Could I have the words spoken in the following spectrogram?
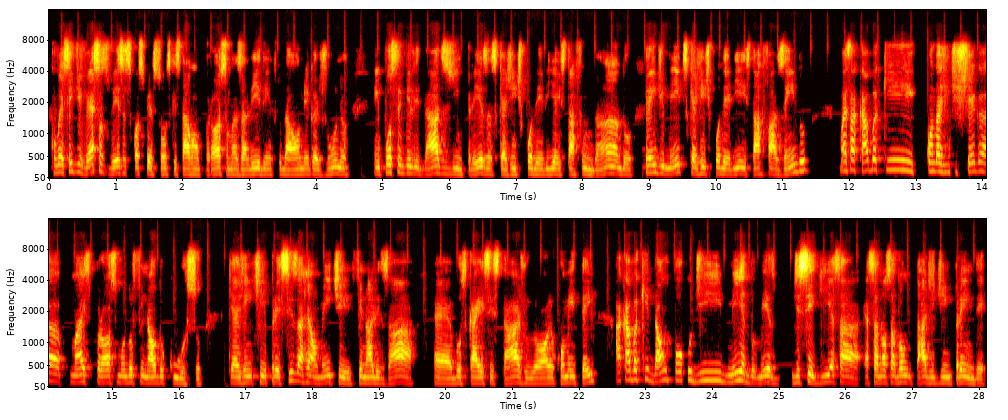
conversei diversas vezes com as pessoas que estavam próximas ali dentro da Ômega Júnior, em possibilidades de empresas que a gente poderia estar fundando, empreendimentos que a gente poderia estar fazendo, mas acaba que quando a gente chega mais próximo do final do curso, que a gente precisa realmente finalizar é, buscar esse estágio, eu, eu comentei, acaba que dá um pouco de medo mesmo de seguir essa, essa nossa vontade de empreender.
